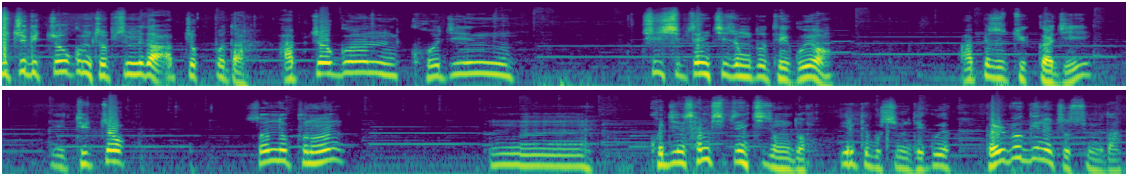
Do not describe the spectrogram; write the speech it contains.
뒤쪽이 조금 좁습니다. 앞쪽보다. 앞쪽은 거진 70cm 정도 되고요. 앞에서 뒤까지. 이 뒤쪽 썬루프는 음, 거진 30cm 정도 이렇게 보시면 되고요. 벌벅이는 좋습니다.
